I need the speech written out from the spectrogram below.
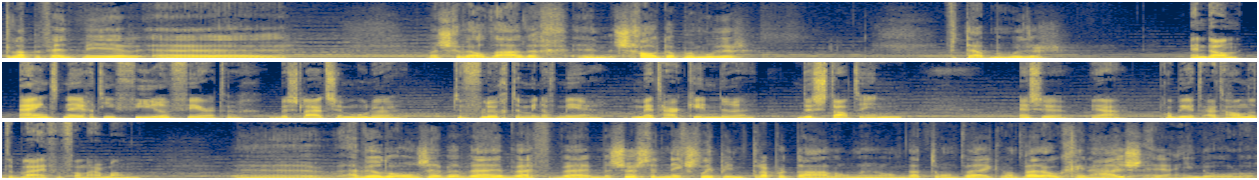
knappe vent meer. eh, was gewelddadig en schoot op mijn moeder. Vertelt mijn moeder. En dan, eind 1944, besluit zijn moeder te vluchten, min of meer, met haar kinderen de stad in. En ze ja, probeert uit handen te blijven van haar man. Eh, hij wilde ons hebben. Wij, wij, wij, mijn zuster en ik sliepen in trapportalen om, om dat te ontwijken. Want we hadden ook geen huis hè, in de oorlog.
